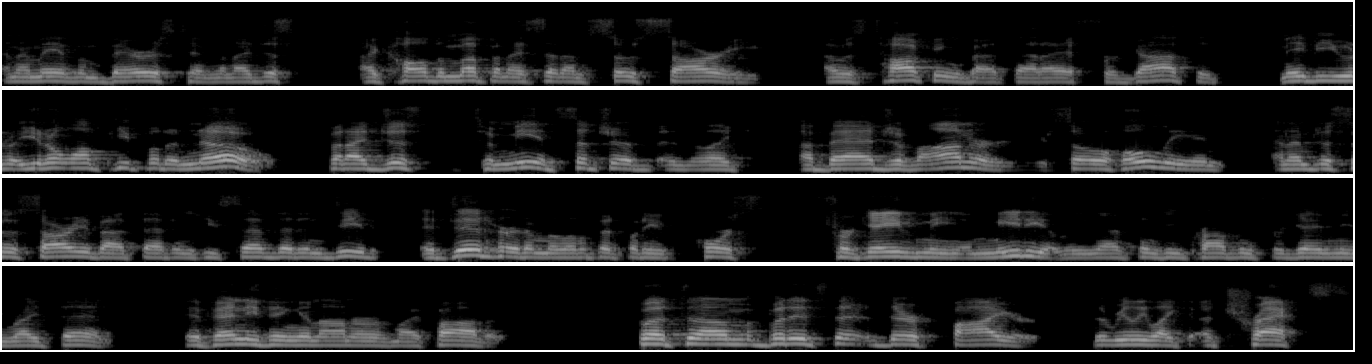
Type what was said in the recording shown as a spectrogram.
And I may have embarrassed him. And I just, I called him up and I said, I'm so sorry. I was talking about that. I forgot that maybe you, you don't want people to know but I just to me it's such a like a badge of honor. You're so holy and and I'm just so sorry about that. And he said that indeed it did hurt him a little bit, but he of course forgave me immediately. I think he probably forgave me right then, if anything, in honor of my father. But um, but it's their their fire that really like attracts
